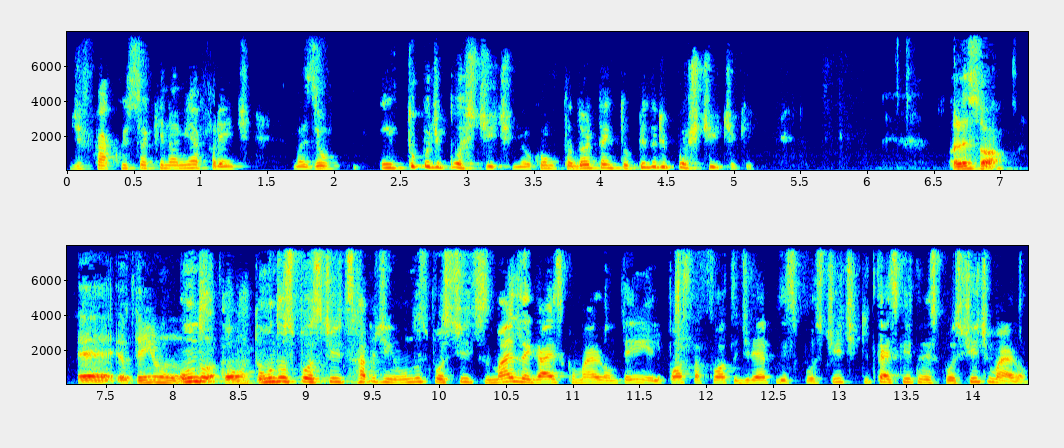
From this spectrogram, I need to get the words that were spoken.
de ficar com isso aqui na minha frente. Mas eu entupo de post-it. Meu computador está entupido de post-it aqui. Olha só, é, eu tenho um, um, do, ponto... um dos post-its, rapidinho, um dos post-its mais legais que o Marlon tem, ele posta foto direto desse post-it. O que está escrito nesse post-it, Marlon?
